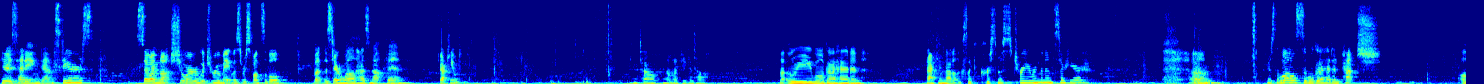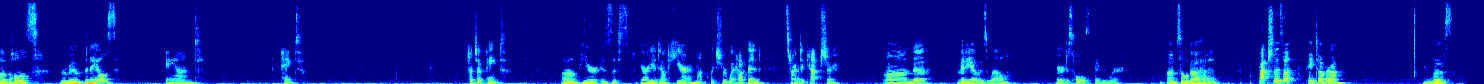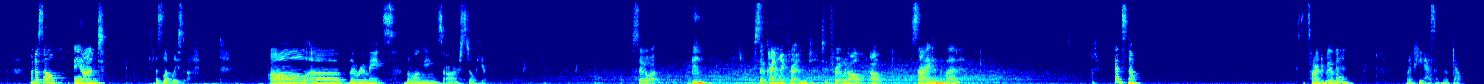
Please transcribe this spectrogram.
Here's heading downstairs. So I'm not sure which roommate was responsible, but the stairwell has not been vacuumed. You can tell, I don't know if you can tell. But we will go ahead and vacuum that. It looks like Christmas tree remnants are here. Um, here's the walls, so we'll go ahead and patch all of the holes, remove the nails, and paint. Touch up paint. Um, here is this area down here. I'm not quite sure what happened. It's hard to capture on the video as well. There are just holes everywhere. Um, so we'll go ahead and patch those up, paint over them. Here are those windowsill and this lovely stuff. All of the roommates' belongings are still here. So uh, I've so kindly threatened to throw it all outside in the mud and snow. Because it's hard to move in when he hasn't moved out.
